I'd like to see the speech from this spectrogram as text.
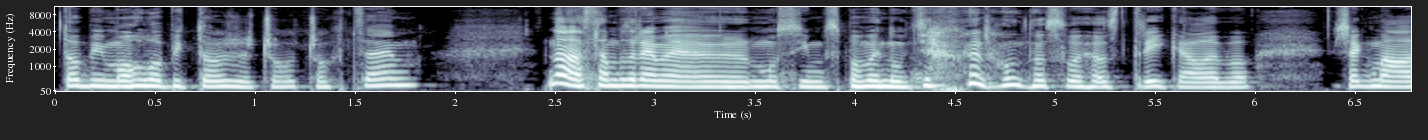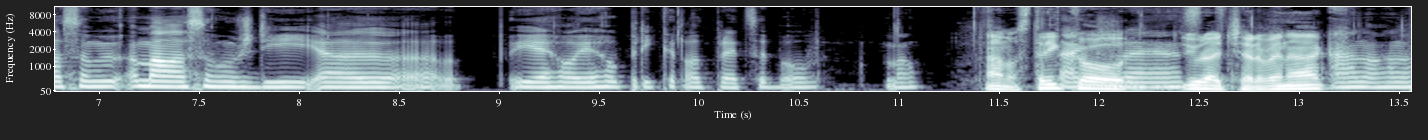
to by mohlo byť to, že čo, čo chcem. No a samozrejme musím spomenúť rovno svojho strika, lebo však mala som, mala som vždy uh, jeho, jeho príklad pred sebou. No, Áno, striko Takže- Juraj Červenák. áno, áno.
